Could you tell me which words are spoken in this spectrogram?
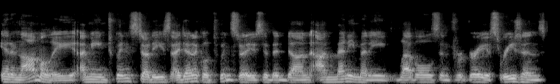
an anomaly. I mean, twin studies, identical twin studies have been done on many, many levels and for various reasons.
